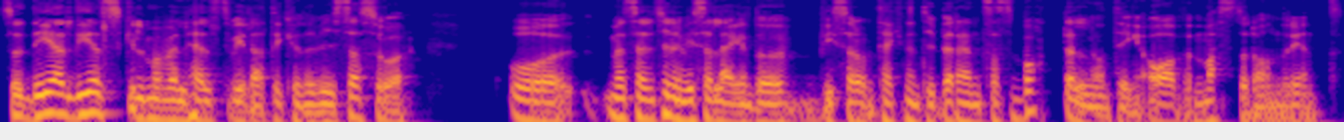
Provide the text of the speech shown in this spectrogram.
Så del, dels skulle man väl helst vilja att det kunde visa så. Och, men sen är det tydligen vissa lägen då vissa av de tecknen typ rensas bort eller någonting av Mastodon rent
